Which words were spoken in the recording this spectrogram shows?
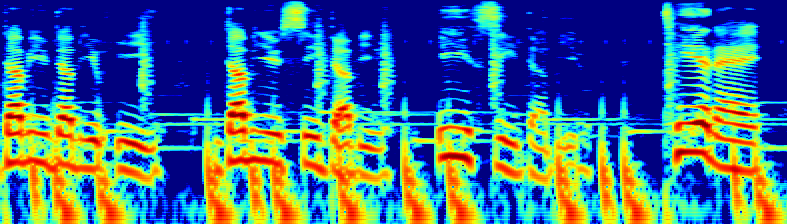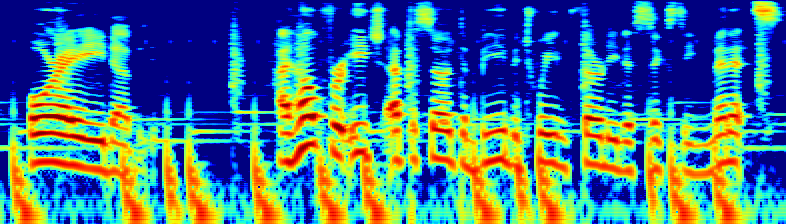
WWE, WCW, ECW, TNA, or AEW. I hope for each episode to be between 30 to 60 minutes.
